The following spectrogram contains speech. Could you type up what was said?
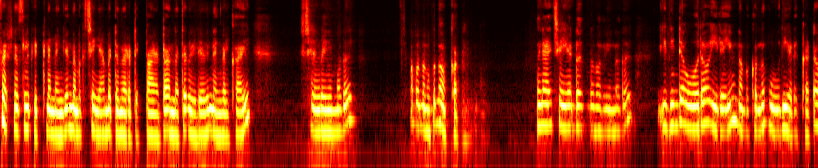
ഫ്രഷ്നെസ്സിൽ കിട്ടണമെങ്കിൽ നമുക്ക് ചെയ്യാൻ പറ്റുന്ന ഒരു ടിപ്പാണ് കേട്ടോ അന്നത്തെ വീഡിയോയിൽ നിങ്ങൾക്കായി ഷെയർ ചെയ്യുന്നത്. അപ്പോൾ നമുക്ക് നോക്കാം. അതിനായി ചെയ്യേണ്ടതെന്ന് പറയുന്നത് ഇതിന്റെ ഓരോ ഇലയും നമുക്കൊന്ന് ഊതിയെടുക്കാം കേട്ടോ.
